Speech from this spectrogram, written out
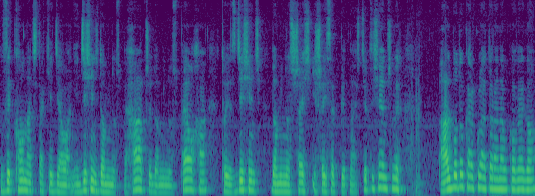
wykonać takie działanie. 10 do minus pH czy do minus pOH to jest 10 do minus 6 i 615 tysięcznych albo do kalkulatora naukowego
